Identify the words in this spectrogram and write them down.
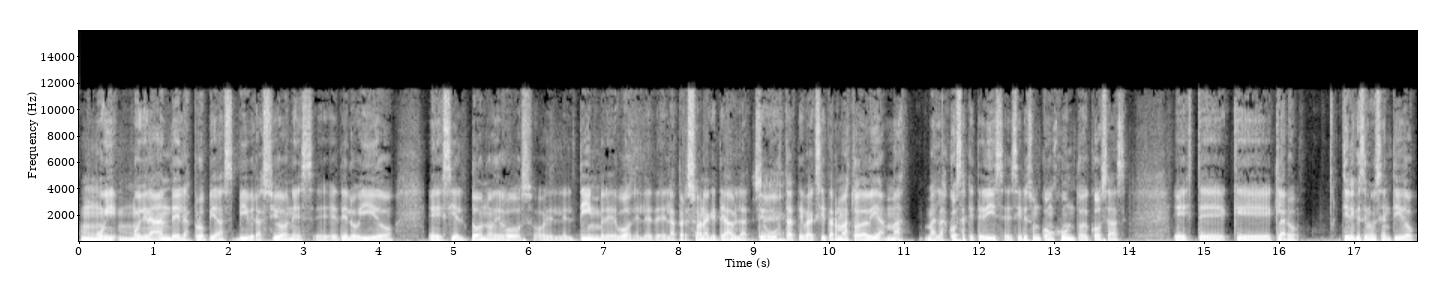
muy, muy grande, las propias vibraciones eh, del oído, eh, si el tono de voz o el, el timbre de voz de la, de la persona que te habla te Sí. gusta, te va a excitar más todavía, más, más las cosas que te dice, es decir, es un conjunto de cosas este, que, claro, tiene que ser un sentido,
